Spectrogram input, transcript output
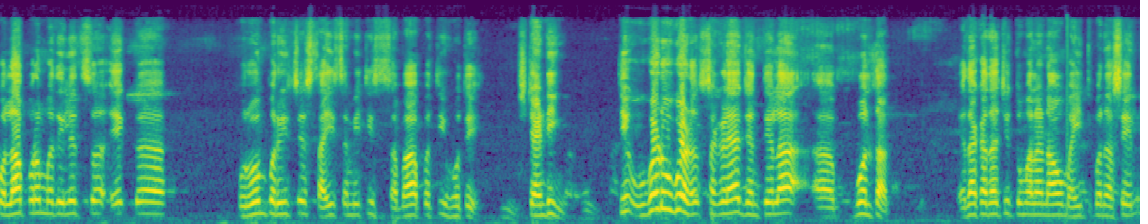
कोल्हापूरमधीलच एक पूर्वपरीचे स्थायी समिती सभापती होते. स्टँडिंग. ते उघड उघड सगळ्या जनतेला बोलतात. यदा कदाचित तुम्हाला नाव माहिती पण असेल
